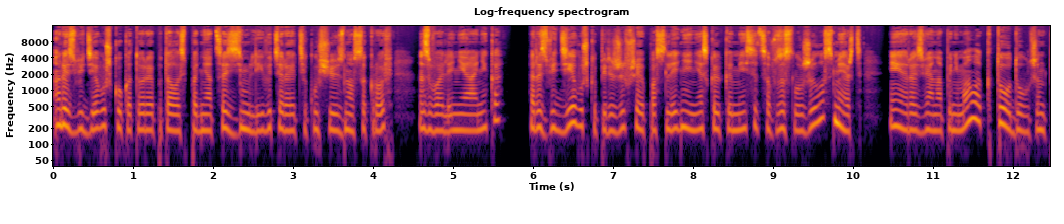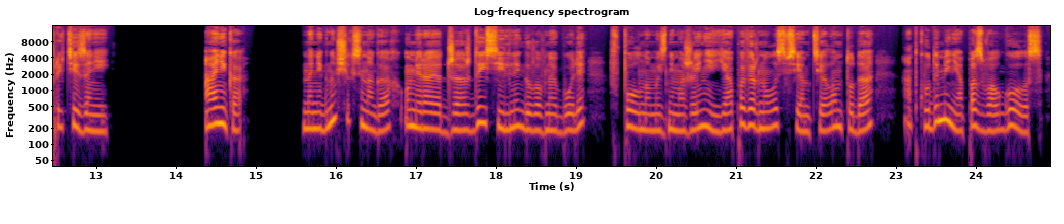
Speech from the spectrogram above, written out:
Разве девушку, которая пыталась подняться с земли, вытирая текущую из носа кровь, звали не Аника? Разве девушка, пережившая последние несколько месяцев, заслужила смерть? И разве она понимала, кто должен прийти за ней? «Аника!» На негнущихся ногах, умирая от жажды и сильной головной боли, в полном изнеможении я повернулась всем телом туда, откуда меня позвал голос —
